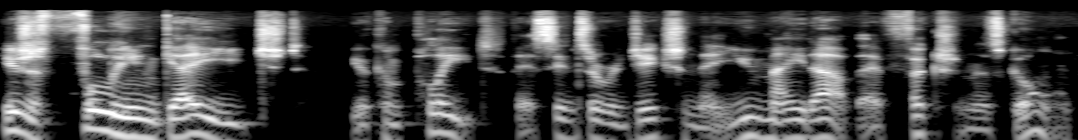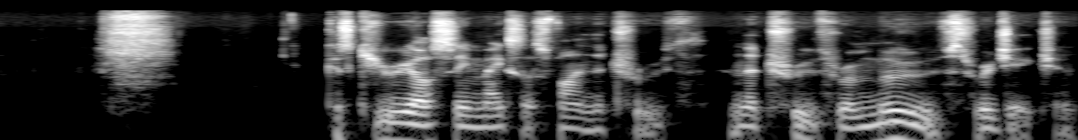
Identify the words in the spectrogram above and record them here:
You're just fully engaged. You're complete. That sense of rejection that you made up, that fiction is gone. Because curiosity makes us find the truth, and the truth removes rejection.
